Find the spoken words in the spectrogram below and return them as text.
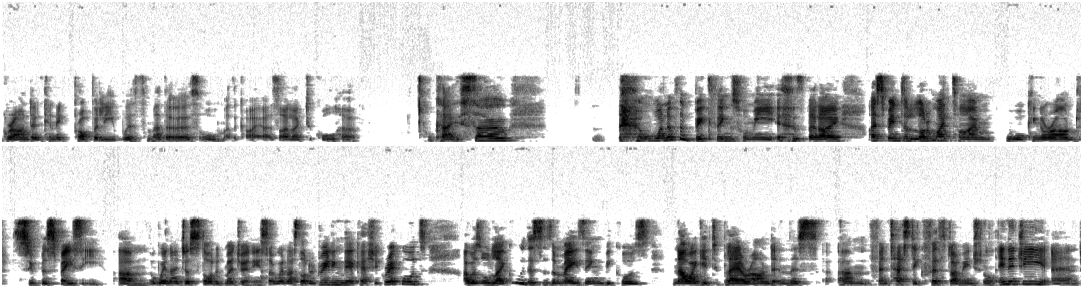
ground and connect properly with Mother Earth or Mother Gaia, as I like to call her. Okay, so one of the big things for me is that I I spent a lot of my time walking around super spacey um, when I just started my journey. So when I started reading the Akashic records, I was all like, "Oh, this is amazing!" Because now I get to play around in this um, fantastic fifth dimensional energy, and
